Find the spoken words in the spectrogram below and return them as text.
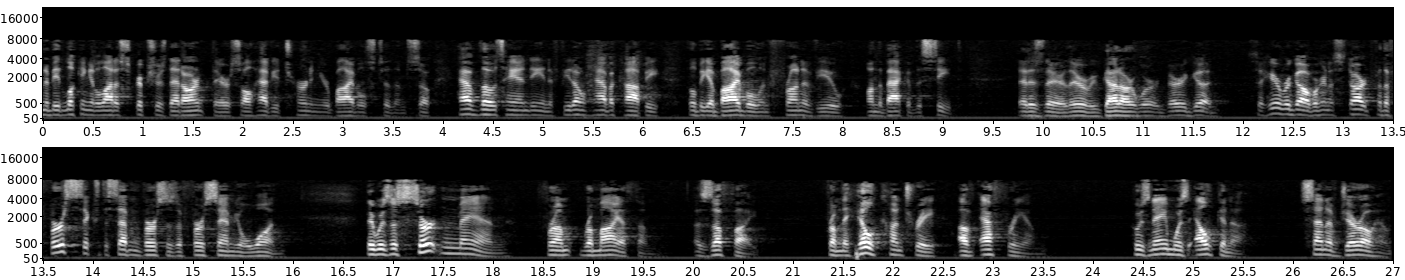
going to be looking at a lot of scriptures that aren't there, so I'll have you turn in your Bibles to them. So have those handy, and if you don't have a copy, there'll be a Bible in front of you on the back of the seat. That is there. There, we've got our word. Very good. So here we go. We're going to start for the first six to seven verses of 1 Samuel 1. There was a certain man from Ramathaim, a Zuphite, from the hill country of Ephraim. whose name was Elkanah, son of Jeroham,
